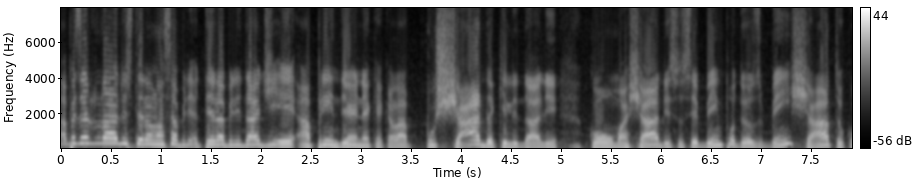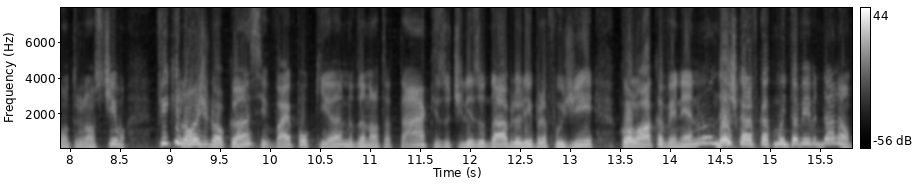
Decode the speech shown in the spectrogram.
Apesar do Darius ter a, nossa, ter a habilidade de aprender, né? Que é aquela puxada que ele dá ali com o machado, isso ser bem poderoso, bem chato contra o nosso time. Fique longe do alcance, vai pokeando, dando auto-ataques, utiliza o W ali para fugir, coloca veneno, não deixa o cara ficar com muita vida não.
